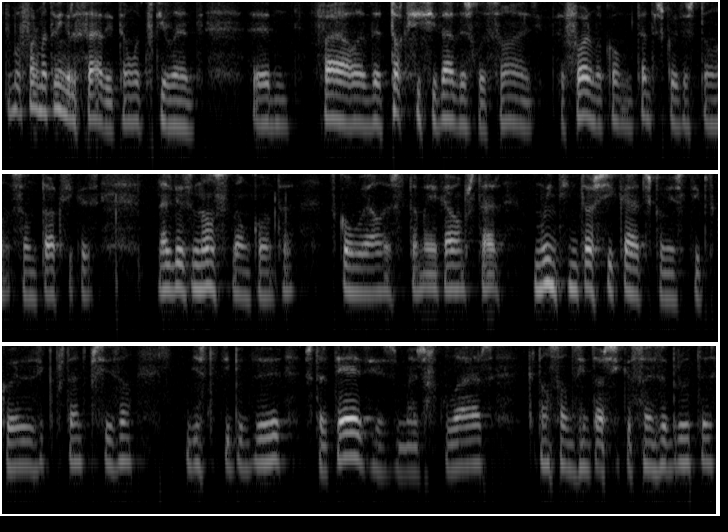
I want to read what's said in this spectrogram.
de uma forma tão engraçada e tão acutilante, fala da toxicidade das relações, da forma como tantas coisas tão, são tóxicas, às vezes não se dão conta de como elas também acabam por estar muito intoxicados com este tipo de coisas e que, portanto, precisam deste tipo de estratégias mais regulares, que não são desintoxicações abruptas,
